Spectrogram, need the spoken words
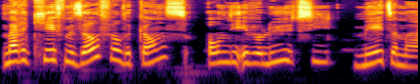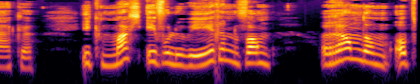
Maar ik geef mezelf wel de kans om die evolutie mee te maken. Ik mag evolueren van random op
